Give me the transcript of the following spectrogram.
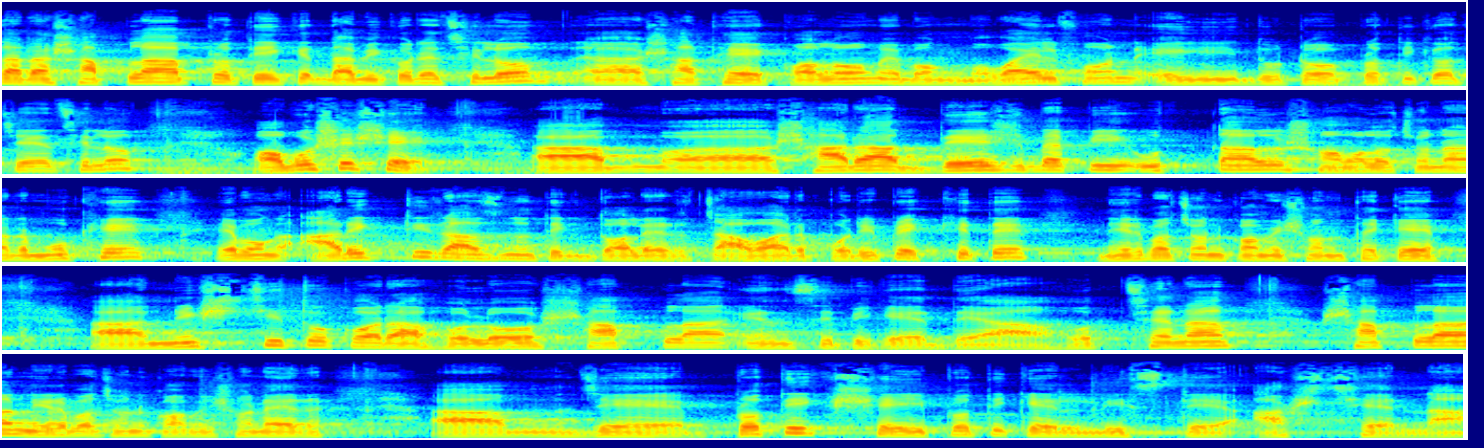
তারা শাপলা প্রতীক দাবি করেছিল সাথে কলম এবং মোবাইল ফোন, এই দুটো প্রতীকও চেয়েছিল। অবশেষে সারা দেশব্যাপী উত্তাল সমালোচনার মুখে এবং আরেকটি রাজনৈতিক দলের চাওয়ার পরিপ্রেক্ষিতে নির্বাচন কমিশন থেকে নিশ্চিত করা হলো শাপলা এনসিপিকে দেয়া হচ্ছে না। শাপলা নির্বাচন কমিশনের যে প্রতীক, সেই প্রতীকের লিস্টে আসছে না।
